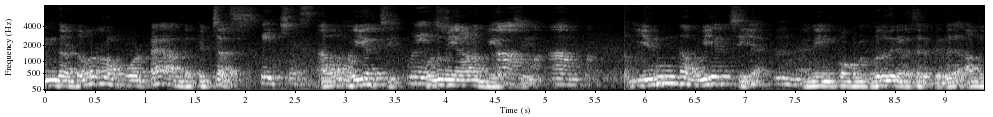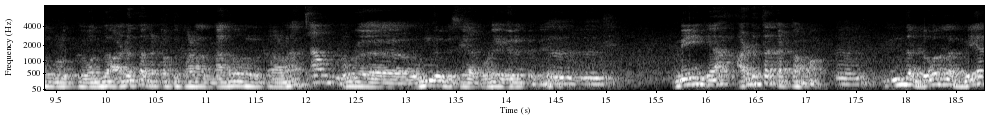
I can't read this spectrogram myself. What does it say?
இந்த டோர்ல போட்ட அந்த பிக்சர்ஸ் முயற்சி முயற்சி. புதுமையான முயற்சி. இந்த முயற்சிய. நீங்க இப்போ உங்களுக்கு விருது கிடைச்சிருக்குது அது உங்களுக்கு வந்து அடுத்த கட்டத்துக்கான நகர்வுகளுக்கான ஒரு உந்து விசையா கூட இருக்குது. நீங்க அடுத்த கட்டமா இந்த டோர்ல வேற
